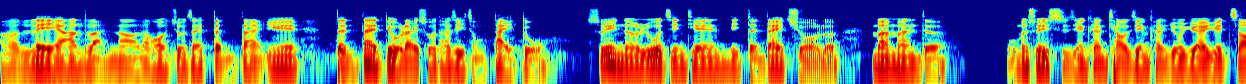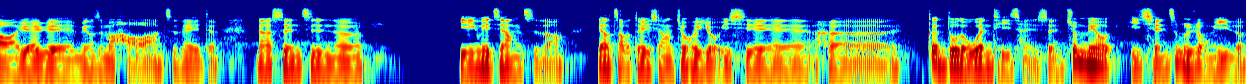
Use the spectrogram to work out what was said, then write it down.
呃累啊、懒啊，然后就在等待。因为等待对我来说，它是一种怠惰。所以呢，如果今天你等待久了，慢慢的，我们随时间可能条件可能就越来越糟啊，越来越没有这么好啊之类的。那甚至呢，也因为这样子了，要找对象就会有一些呃。更多的问题产生，就没有以前这么容易了。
